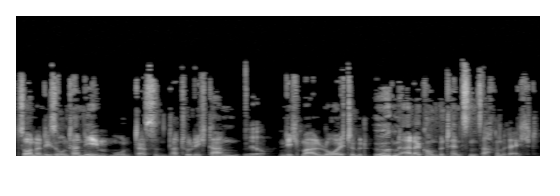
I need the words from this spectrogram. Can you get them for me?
sondern diese Unternehmen. Und das sind natürlich dann Ja. nicht mal Leute mit irgendeiner Kompetenz in Sachen Recht.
